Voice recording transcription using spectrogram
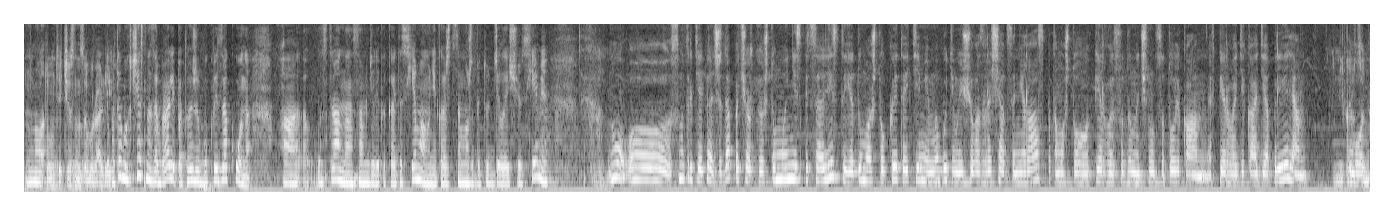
но... А потом тебя честно забрали. И потом их честно забрали по той же букве закона. А странно, на самом деле, какая-то схема, мне кажется, может быть, тут дело еще и в схеме. Ну, смотрите, опять же, да, подчеркиваю, что мы не специалисты, я думаю, что к этой теме мы будем еще возвращаться не раз, потому что первые суды начнутся только в первой декаде апреля. Мне кажется, вот.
